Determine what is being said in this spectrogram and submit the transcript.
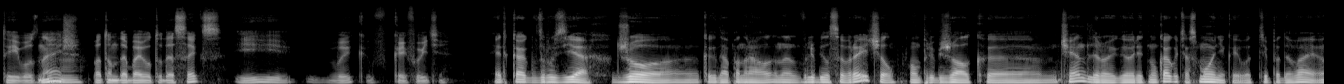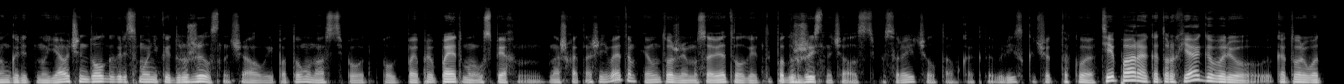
Ты его знаешь, Мгм. потом добавил туда секс, и вы кайфуете. Это как в «Друзьях». Джо, э, когда понравился, он влюбился в Рэйчел, он прибежал к э, Чендлеру и говорит, ну как у тебя с Моникой? Вот, типа, давай. Он говорит, ну я очень долго, говорит, с Моникой дружил сначала, и потом у нас, типа, вот, поэтому успех наших отношений в этом. И он тоже ему советовал, говорит, ты подружись сначала, типа, с Рэйчел, там, как-то близко, что-то такое. Те пары, о которых я говорю, которые вот,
